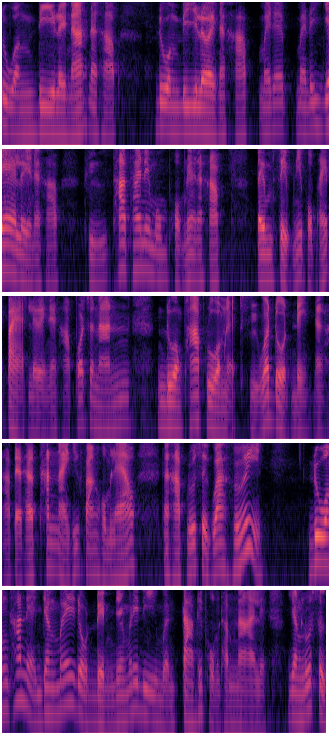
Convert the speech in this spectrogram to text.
ดวงดีเลยนะนะครับ ดวงดีเลยนะครับ ไม่ได้ไม่ได้แย่เลยนะครับ ถือถ้าถ้าในมุมผมเนี่ยนะครับ เต็ม 10 นี่ผมให้ 8 เลยนะครับ เพราะฉะนั้นดวงภาพรวมเนี่ยถือว่าโดดเด่นนะครับ แต่ถ้าท่านไหนที่ฟังผมแล้วนะครับ รู้สึกว่าเฮ้ย ดวงท่านเนี่ยยังไม่ได้โดดเด่นยังไม่ได้ดีเหมือนตามที่ผมทำนายเลย ยังรู้สึก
